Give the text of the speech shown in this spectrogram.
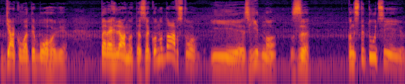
дякувати Богові, переглянуте законодавство і згідно з Конституцією.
